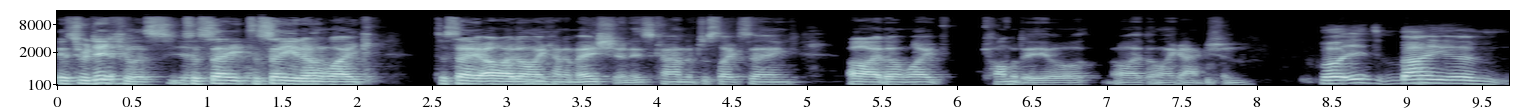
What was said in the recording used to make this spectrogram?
it's ridiculous yeah. to say to say you don't like to say oh I don't like Mm. animation is kind of just like saying oh I don't like comedy or oh I don't like action. But it's my um,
